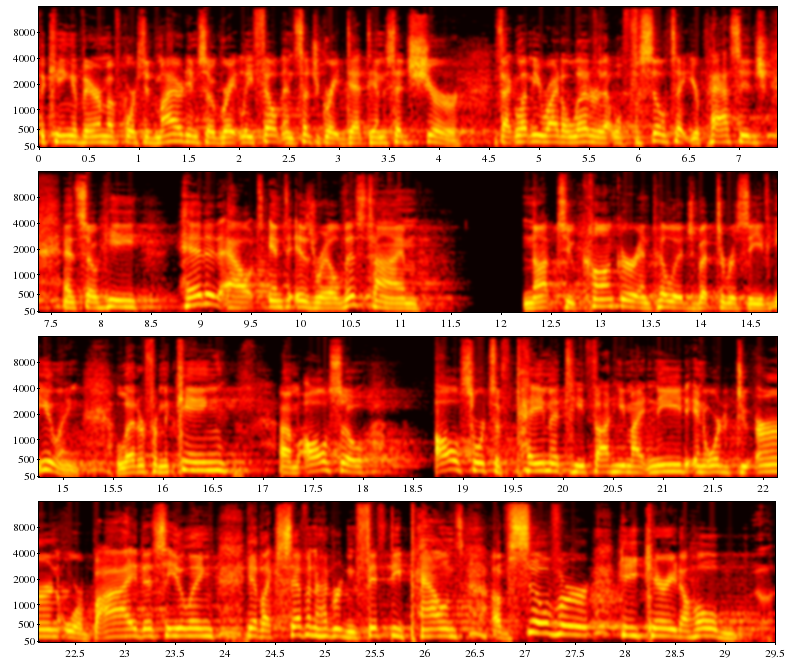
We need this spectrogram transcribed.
The king of Aram, of course, admired him so greatly, felt in such a great debt to him, said, Sure. In fact, let me write a letter that will facilitate your passage. And so he headed out into Israel, this time not to conquer and pillage, but to receive healing. Letter from the king. Um, also, all sorts of payment he thought he might need in order to earn or buy this healing. He had like 750 pounds of silver. He carried a whole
